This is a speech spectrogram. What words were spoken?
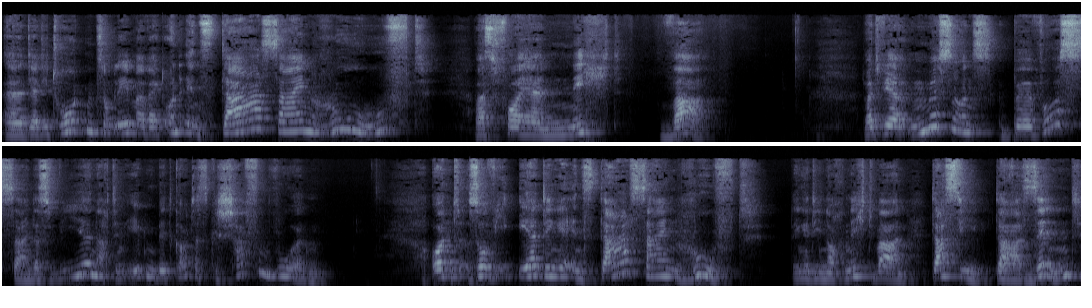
äh, der die Toten zum Leben erweckt und ins Dasein ruft, was vorher nicht war. Leute, wir müssen uns bewusst sein, dass wir nach dem Ebenbild Gottes geschaffen wurden. Und so wie er Dinge ins Dasein ruft, Dinge, die noch nicht waren, dass sie da sind,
